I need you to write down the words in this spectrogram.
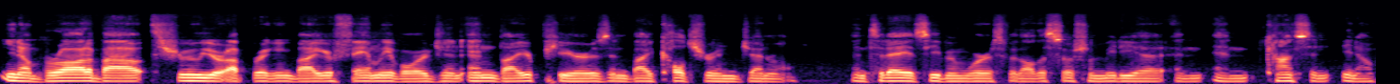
you know, brought about through your upbringing by your family of origin and by your peers and by culture in general. And today it's even worse with all the social media and, and constant, you know,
